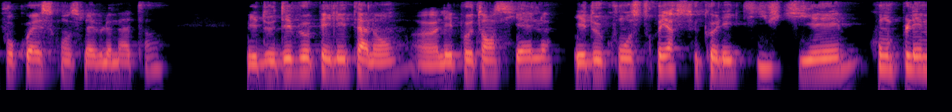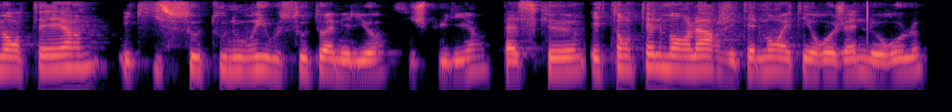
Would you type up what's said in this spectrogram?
pourquoi est-ce qu'on se lève le matin, et de développer les talents, les potentiels, et de construire ce collectif qui est complémentaire et qui s'auto-nourrit ou s'auto-améliore, si je puis dire. Parce que, étant tellement large et tellement hétérogène le rôle,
